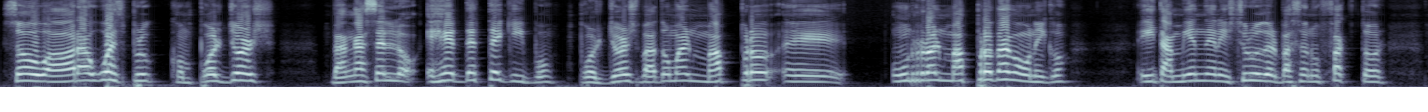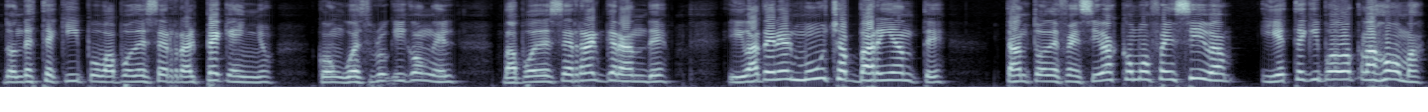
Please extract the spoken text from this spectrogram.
So ahora Westbrook con Paul George van a ser los ejes de este equipo. Paul George va a tomar más eh, un rol más protagónico y también Dennis Schroeder va a ser un factor donde este equipo va a poder cerrar pequeño con Westbrook y con él, va a poder cerrar grande y va a tener muchas variantes, tanto defensivas como ofensivas. Y este equipo de Oklahoma,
